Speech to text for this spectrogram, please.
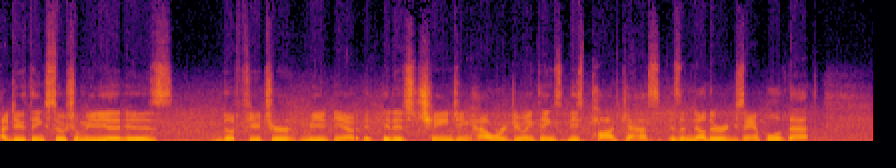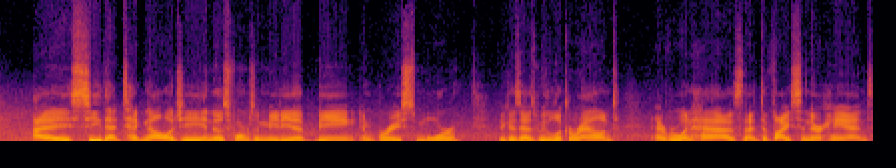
I do think social media is the future. You know, it, it is changing how we're doing things. These podcasts is another example of that. I see that technology and those forms of media being embraced more because as we look around, everyone has that device in their hand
